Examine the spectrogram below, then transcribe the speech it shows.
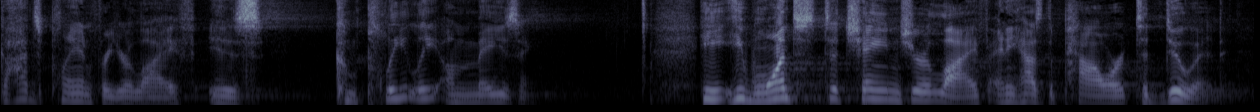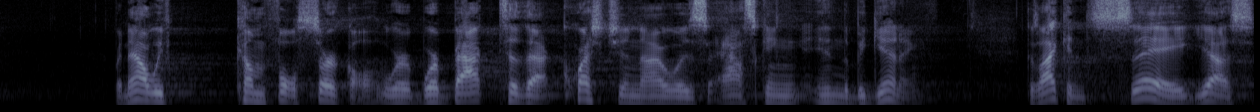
God's plan for your life is completely amazing. He, he wants to change your life, and He has the power to do it. But now we've come full circle. We're, we're back to that question I was asking in the beginning. Because I can say, yes,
